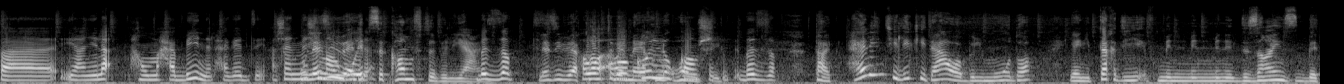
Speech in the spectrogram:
فيعني لا هم حابين الحاجات دي عشان مش ولازم يبقى موجودة. لبس comfortable يعني. بالظبط. لازم يبقى هو ما كله يخنقهمش بالظبط. طيب هل انت ليكي دعوة بالموضة؟ يعني بتاخدي من من من ال designs بت...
